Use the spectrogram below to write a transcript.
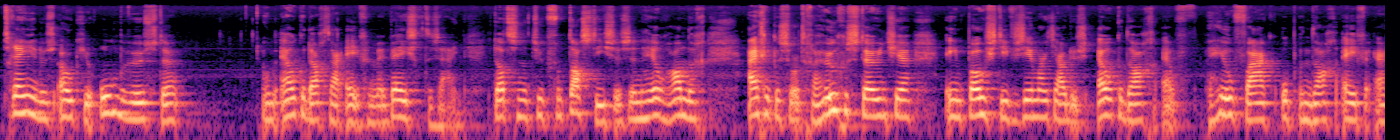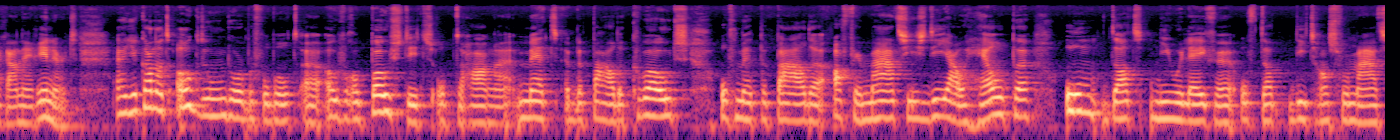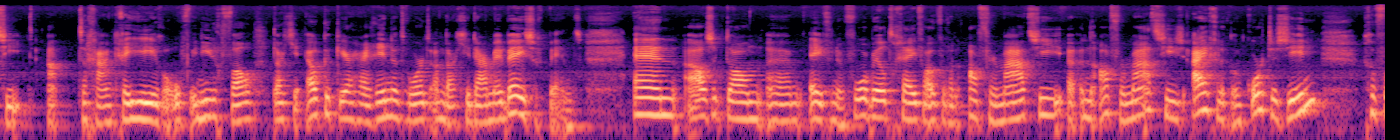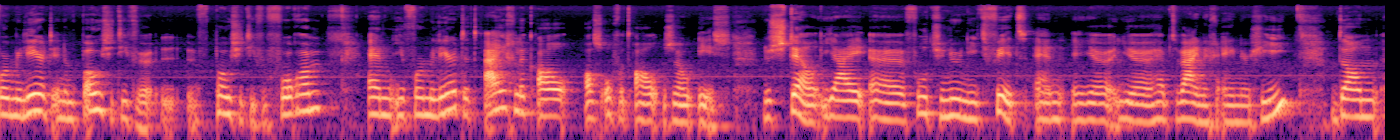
train je dus ook je onbewuste om elke dag daar even mee bezig te zijn. Dat is natuurlijk fantastisch. Dus een heel handig, eigenlijk een soort geheugensteuntje in positieve zin, wat jou dus elke dag of heel vaak op een dag even eraan herinnert. Uh, je kan het ook doen door bijvoorbeeld uh, overal post-its op te hangen met uh, bepaalde quotes of met bepaalde affirmaties die jou helpen om dat nieuwe leven of dat, die transformatie te gaan creëren. Of in ieder geval dat je elke keer herinnerd wordt aan dat je daarmee bezig bent. En als ik dan um, even een voorbeeld geef over een affirmatie. Een affirmatie is eigenlijk een korte zin, geformuleerd in een positieve, positieve vorm. En je formuleert het eigenlijk al alsof het al zo is. Dus stel, jij uh, voelt je nu niet fit en je, je hebt weinig energie. Dan,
